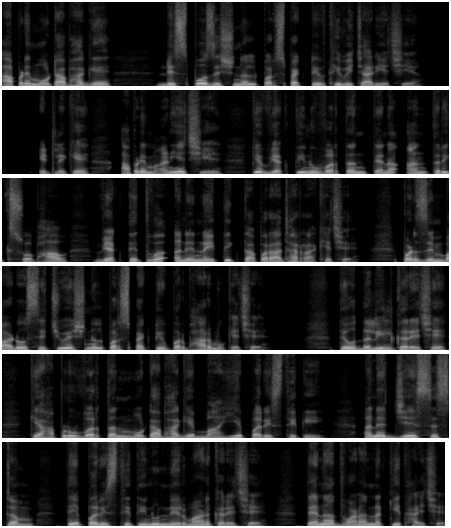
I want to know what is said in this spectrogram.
આપણે મોટાભાગે ડિસ્પોઝિશનલ પર્સ્પેક્ટિવથી વિચારીએ છીએ. એટલે કે આપણે માનીએ છીએ કે વ્યક્તિનું વર્તન તેના આંતરિક સ્વભાવ, વ્યક્તિત્વ અને નૈતિકતા પર આધાર રાખે છે. પણ ઝિમ્બાડો સિચ્યુએશનલ પર્સ્પેક્ટિવ પર ભાર મૂકે છે. તેઓ દલીલ કરે છે કે આપણું વર્તન મોટાભાગે બાહ્ય પરિસ્થિતિ અને જે સિસ્ટમ તે પરિસ્થિતિનું નિર્માણ કરે છે તેના દ્વારા નક્કી થાય છે.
